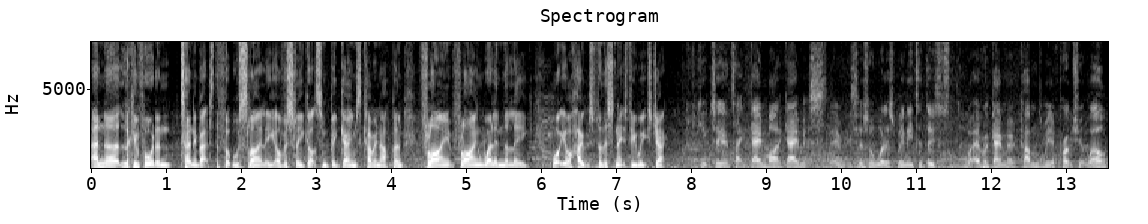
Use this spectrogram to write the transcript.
And uh, looking forward and turning back to the football slightly. Obviously got some big games coming up and flying flying well in the league. What are your hopes for this next few weeks, Jack? keep taking take game by game. It's it's just all what we need to do. Just whatever game comes, we approach it well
